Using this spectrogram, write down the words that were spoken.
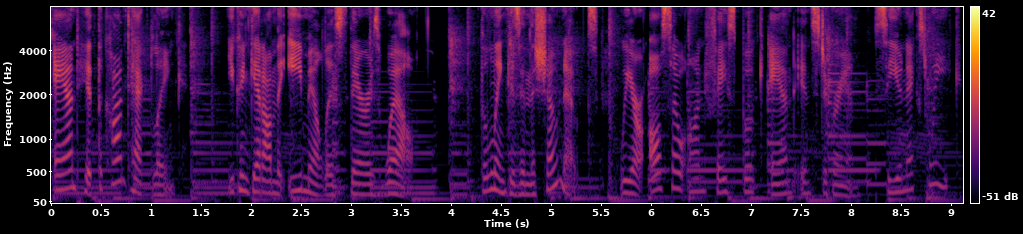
and hit the contact link. You can get on the email list there as well. The link is in the show notes. We are also on Facebook and Instagram. See you next week.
